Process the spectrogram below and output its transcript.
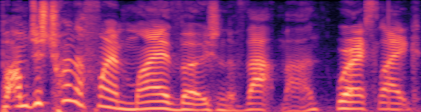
but i'm just trying to find my version of that man where it's like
